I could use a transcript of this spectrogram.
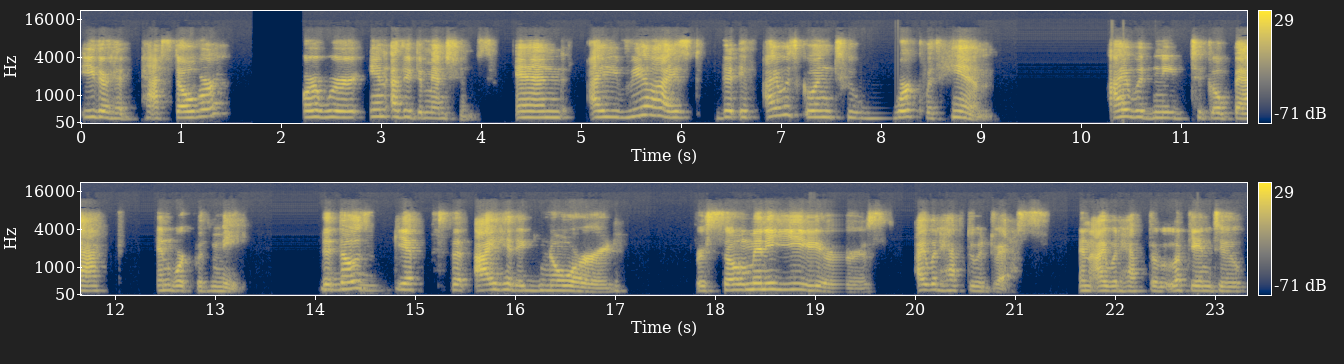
either had passed over or were in other dimensions. And I realized that if I was going to work with him, I would need to go back and work with me. That those mm-hmm. gifts that I had ignored for so many years, I would have to address and I would have to look into,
